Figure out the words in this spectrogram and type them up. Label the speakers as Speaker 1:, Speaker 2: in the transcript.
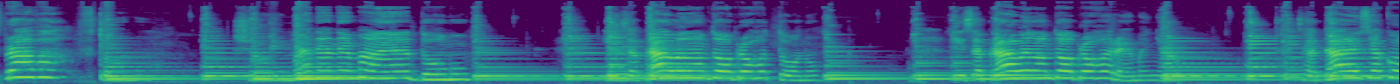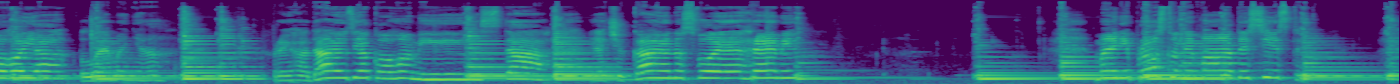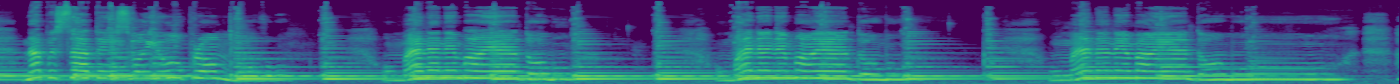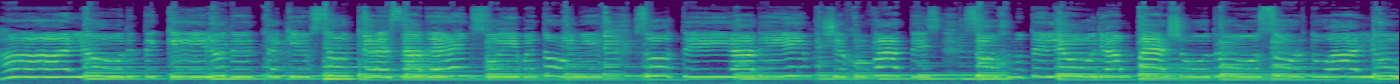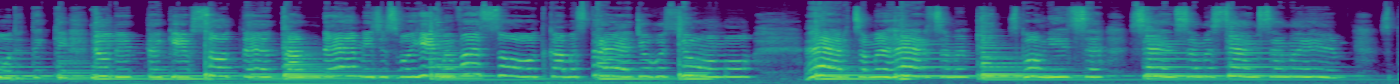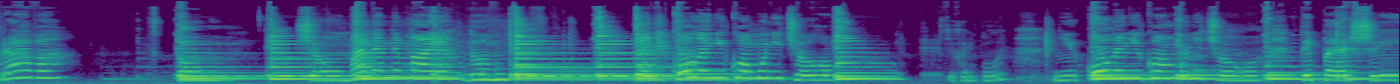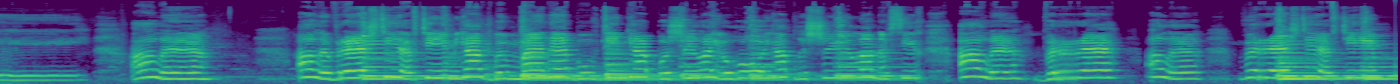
Speaker 1: Справа в тому, що у мене немає дому, і за правилам доброго тону, і за правилам доброго ременя, згадаю, з якого я племеня, пригадаю, з якого міста. Я чекаю на своє гремі. Мені просто нема де сісти написати свою промову. Висотками з третього, сьомого, герцами, герцами, сповнюються сенсами, сенсами. Справа в тому, що у мене немає дому. Я ніколи нікому нічого. Тихо, ніколи. Ніколи нікому нічого. Ти перший. Але, але врешті, а втім, пошила його, я плешила на всіх. Але, вре, але, врешті, я втім,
